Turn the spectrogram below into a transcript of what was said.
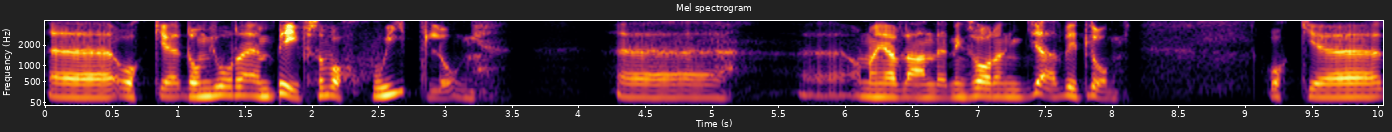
Eh, och eh, de gjorde en beef som var skitlång. Eh, eh, av någon jävla anledning så var den jävligt lång. Och eh,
